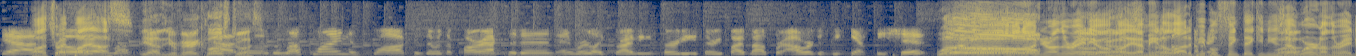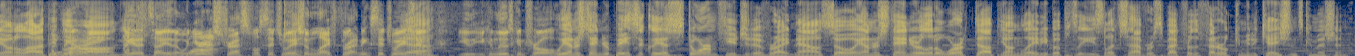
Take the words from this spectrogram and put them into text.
Yeah. Oh, that's right by us. left- Yeah, you're very close yeah, to us. So the left line is blocked because there was a car accident, and we're like driving 30, 35 miles per hour because we can't see shit. Whoa, whoa, whoa, whoa, hold on. You're on the oh, radio. Oh, gosh. I mean, a Oh. lot of people think they can use that word on the radio, and a lot of people are wrong. I got to tell you though, when you're in a stressful situation, life-threatening situation, Yeah. you you can lose control. We understand you're basically a storm fugitive right now, so I understand you're a little worked up, young lady, but please let's have respect for the Federal Communications Commission.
